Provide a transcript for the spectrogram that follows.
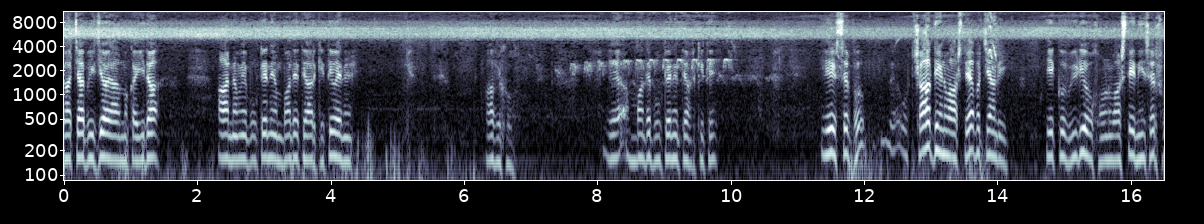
ਗਾਚਾ ਬੀਜਿਆ ਹੋਇਆ ਮਕਈ ਦਾ। ਆ ਨਵੇਂ ਬੂਟੇ ਨੇ ਅੰਬਾਂ ਦੇ ਤਿਆਰ ਕੀਤੇ ਹੋਏ ਨੇ। ਆ ਵੇਖੋ, ਇਹ ਅੰਬਾਂ ਦੇ ਬੂਟੇ ਨੇ ਤਿਆਰ ਕੀਤੇ। ਇਹ ਸਿਰਫ ਉਤਸ਼ਾਹ ਦੇਣ ਵਾਸਤੇ ਆ ਬੱਚਿਆਂ ਲਈ। ਇਹ ਕੋਈ ਵੀਡੀਓ ਵਿਖਾਉਣ ਵਾਸਤੇ ਨਹੀਂ, ਸਿਰਫ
